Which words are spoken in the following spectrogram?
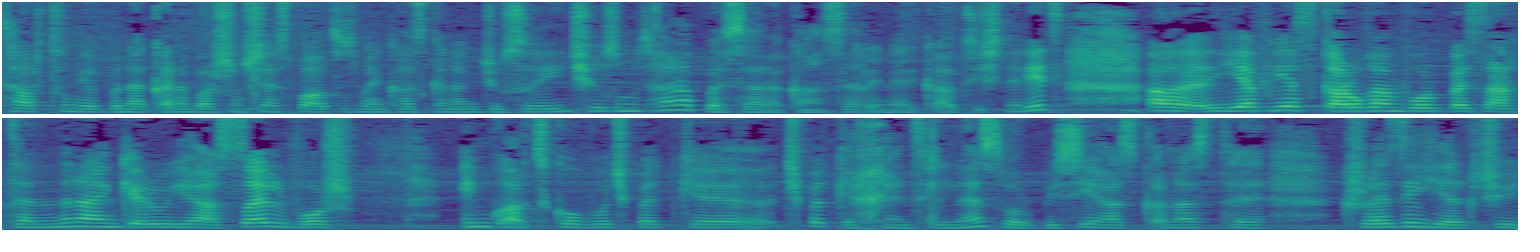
թարթում եւ բնականաբար շնչեն սպասում ենք հասկանանք ջուսը ինչի ուզում ընդհանրապես արական սերի ներկայացուցիչներից եւ ես կարող եմ որպես արդեն նրա ընկերուհի ասել, որ իմ կարծիքով ոչ պետք է չպետք է խենթ լինես, որpիսի հասկանաս թե crazy երգչուի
